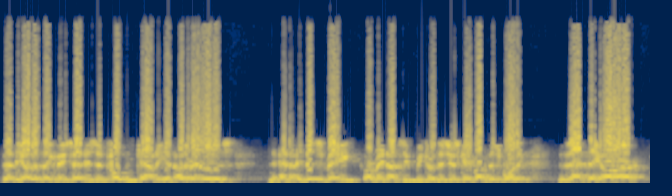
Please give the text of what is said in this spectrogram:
Then the other thing they said is in Fulton County and other areas, and this may or may not be true, this just came up this morning, that they are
